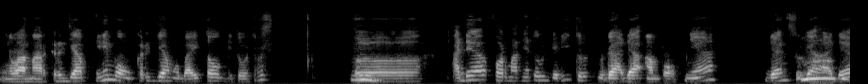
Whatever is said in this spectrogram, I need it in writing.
ngelamar kerja, ini mau kerja mau baito gitu. Terus hmm. uh, ada formatnya tuh. Jadi terus udah ada amplopnya dan sudah hmm. ada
